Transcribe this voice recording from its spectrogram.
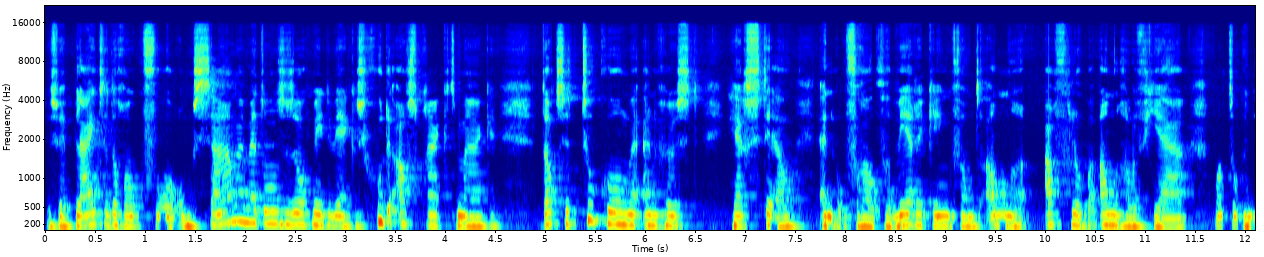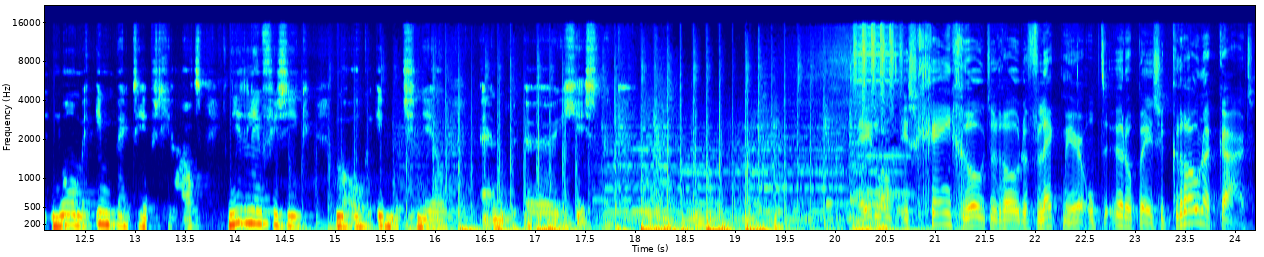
Dus wij pleiten er ook voor om samen met onze zorgmedewerkers goede afspraken te maken dat ze toekomen aan rust herstel en vooral verwerking van het andere, afgelopen anderhalf jaar, wat toch een enorme impact heeft gehad. Niet alleen fysiek, maar ook emotioneel en uh, geestelijk. Nederland is geen grote rode vlek meer op de Europese coronakaart.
